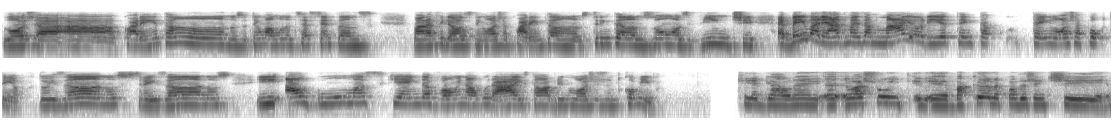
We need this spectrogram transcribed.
loja há 40 anos, eu tenho uma aluna de 60 anos maravilhosa, tem loja há 40 anos, 30 anos, 11, 20, é bem variado, mas a maioria tem, tá, tem loja há pouco tempo, dois anos, três anos, e algumas que ainda vão inaugurar e estão abrindo loja junto comigo. Que legal, né? É, eu acho é, bacana quando a gente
